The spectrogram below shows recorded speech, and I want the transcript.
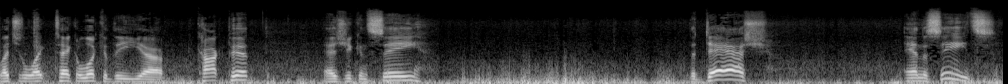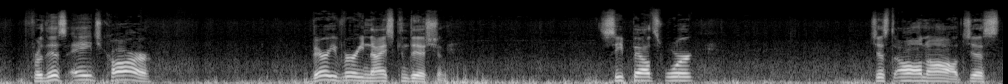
let you like take a look at the uh, cockpit. As you can see, the dash and the seats for this age car, very, very nice condition. Seat belts work. Just all in all, just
